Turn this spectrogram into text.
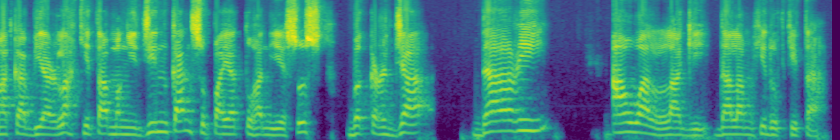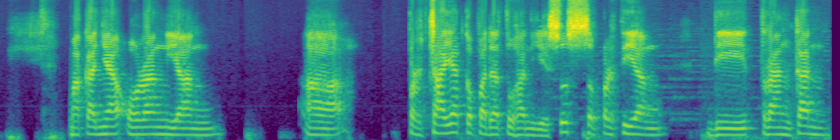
maka biarlah kita mengizinkan supaya Tuhan Yesus bekerja dari awal lagi dalam hidup kita. Makanya orang yang uh, percaya kepada Tuhan Yesus seperti yang diterangkan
